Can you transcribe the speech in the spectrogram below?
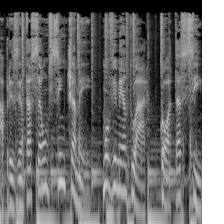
Apresentação Cintia May. Movimento Ar. Cota Sim.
